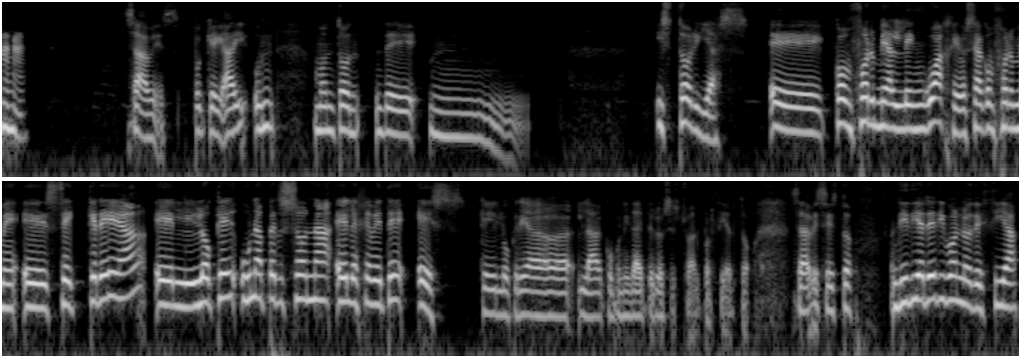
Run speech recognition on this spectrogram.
Ujú. ¿sabes? Porque hay un montón de mm, historias eh, conforme al lenguaje, o sea, conforme eh, se crea el- lo que una persona LGBT es que lo crea la comunidad heterosexual, por cierto. ¿Sabes esto? Didier Eribon lo decía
